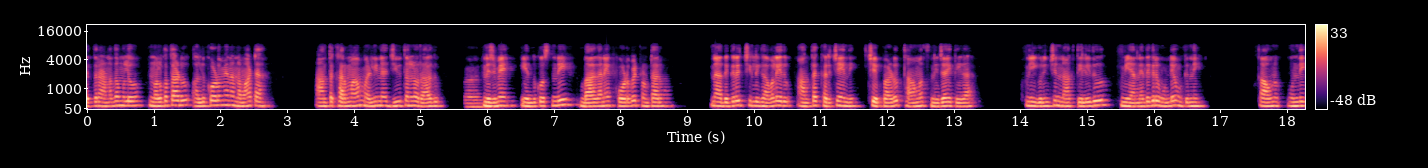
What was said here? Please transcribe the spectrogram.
ఇద్దరు అన్నదమ్ములు నొలకతాడు అల్లుకోవడమేనన్నమాట. అంత కర్మ మళ్ళీ నా జీవితంలో రాదు. నిజమే ఎందుకు వస్తుంది బాగానే కూడబెట్టి ఉంటారు నా దగ్గర చిల్లి గవ్వలేదు అంతా ఖర్చయింది చెప్పాడు థామస్ నిజాయితీగా. నీ గురించి నాకు తెలీదు. మీ అన్నయ్య దగ్గర ఉండే ఉంటుంది. అవును ఉంది.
